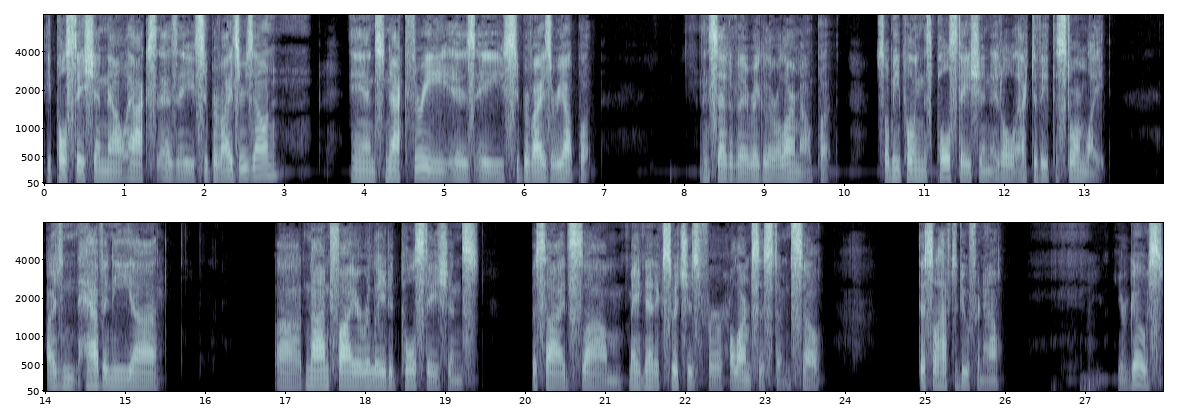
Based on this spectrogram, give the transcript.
the pull station now acts as a supervisory zone and NAC3 is a supervisory output instead of a regular alarm output. So me pulling this pull station, it'll activate the storm light. I didn't have any uh, uh, non-fire related pull stations besides um, magnetic switches for alarm systems. So this will have to do for now. Here goes.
